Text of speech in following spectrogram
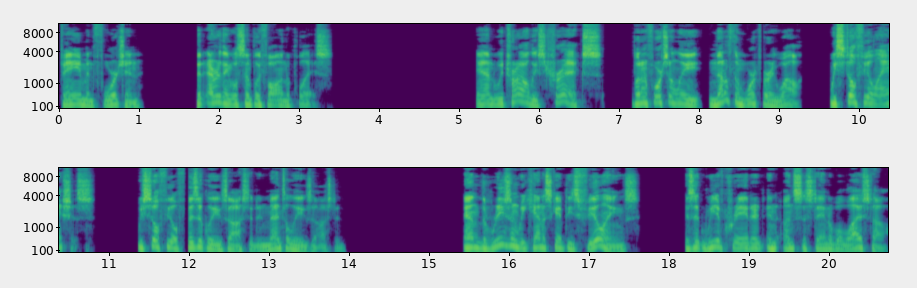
fame and fortune that everything will simply fall into place. And we try all these tricks, but unfortunately, none of them work very well. We still feel anxious. We still feel physically exhausted and mentally exhausted. And the reason we can't escape these feelings is that we have created an unsustainable lifestyle.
